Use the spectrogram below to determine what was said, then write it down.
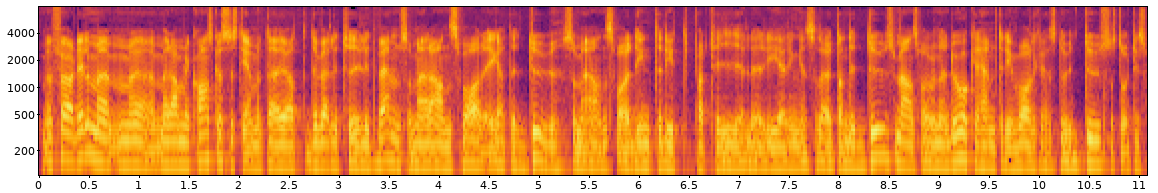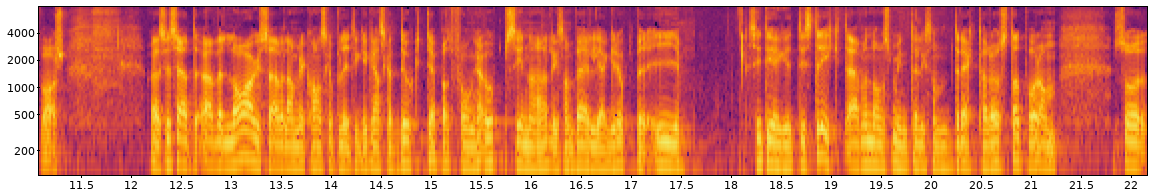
men fördelen med, med, med det amerikanska systemet är ju att det är väldigt tydligt vem som är ansvarig. Att det är du som är ansvarig, det är inte ditt parti eller regeringen sådär, utan det är du som är ansvarig. Och när du åker hem till din valkrets, då är det du som står till svars. Och jag skulle säga att överlag så är väl amerikanska politiker ganska duktiga på att fånga upp sina liksom, väljargrupper i sitt eget distrikt, även de som inte liksom direkt har röstat på dem. Så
